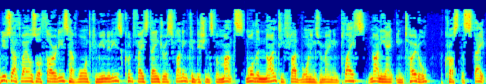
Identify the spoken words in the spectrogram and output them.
New South Wales authorities have warned communities could face dangerous flooding conditions for months. More than 90 flood warnings remain in place, 98 in total, across the state,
